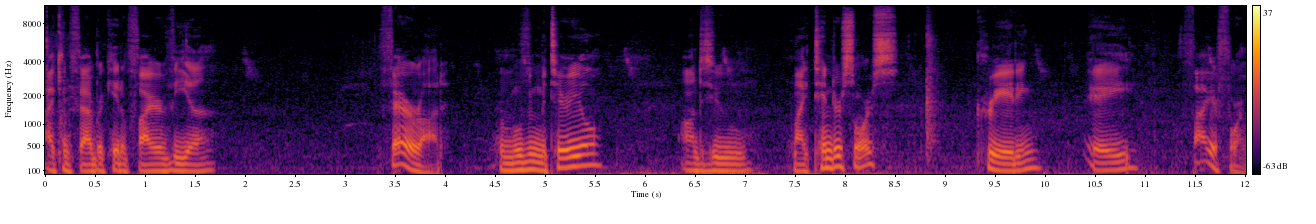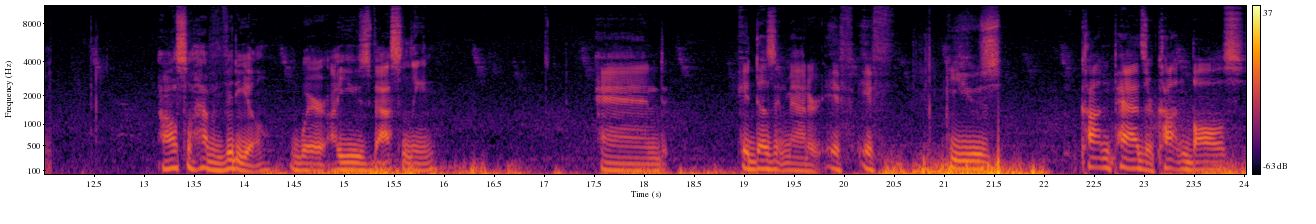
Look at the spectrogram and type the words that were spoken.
I can fabricate a fire via ferro rod, removing material onto my tinder source, creating a fire for me. I also have a video where I use Vaseline and it doesn't matter. If if you use cotton pads or cotton balls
